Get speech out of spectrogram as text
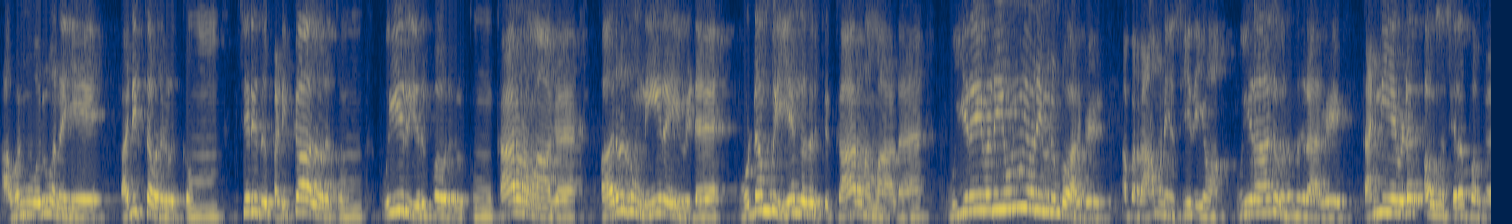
அவன் ஒருவனையே படித்தவர்களுக்கும் சிறிது படிக்காதவருக்கும் உயிர் இருப்பவர்களுக்கும் காரணமாக பருகும் நீரை விட உடம்பு இயங்குவதற்கு காரணமான உயிரை விடையும் இவரை விரும்புவார்கள். அப்ப ராமனையும் சீதையும் உயிராக விரும்புகிறார்கள். தண்ணியை விட அவங்க சிறப்பவங்க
